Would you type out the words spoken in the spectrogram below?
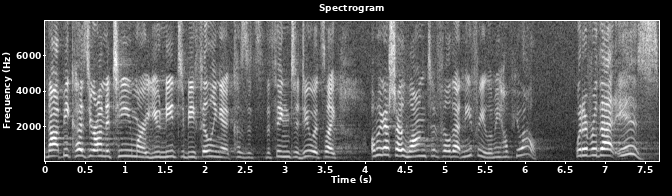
Not because you're on a team or you need to be filling it because it's the thing to do. It's like, oh my gosh, I long to fill that need for you. Let me help you out. Whatever that is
